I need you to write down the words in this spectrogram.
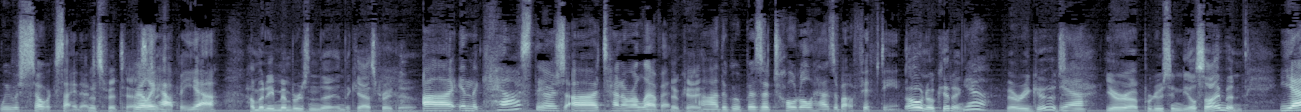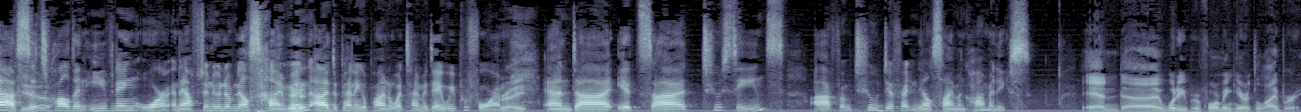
we were so excited. That's fantastic. Really happy. Yeah. How many members in the in the cast right now? Uh, in the cast, there's uh, 10 or 11. Okay. Uh, the group as a total has about 15. Oh, no kidding. Yeah. Very good. Yeah. You're uh, producing Neil Simon. Yes, yeah. it's called an evening or an afternoon of Neil Simon, uh, depending upon what time of day we perform. Right. And uh, it's uh, two scenes uh, from two different Neil Simon comedies. And uh, what are you performing here at the library?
